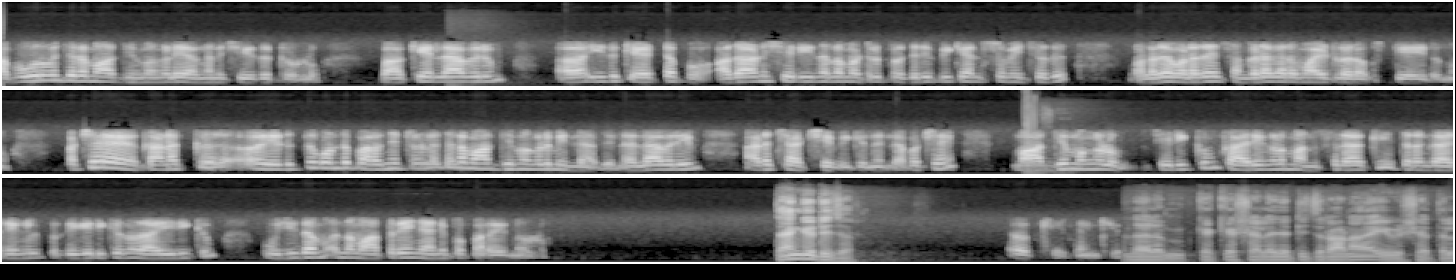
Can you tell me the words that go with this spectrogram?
അപൂർവം ചില മാധ്യമങ്ങളെ അങ്ങനെ ചെയ്തിട്ടുള്ളൂ. ബാക്കി എല്ലാവരും ഇത് കേട്ടപ്പോ അതാണ് ശരി എന്നുള്ള മട്ടിൽ പ്രചരിപ്പിക്കാൻ ശ്രമിച്ചത് വളരെ വളരെ സങ്കടകരമായിട്ടുള്ള ഒരു അവസ്ഥയായിരുന്നു. പക്ഷേ കണക്ക് എടുത്തുകൊണ്ട് പറഞ്ഞിട്ടുള്ള ചില മാധ്യമങ്ങളും ഇല്ലാതില്ല. എല്ലാവരെയും അടച്ചാക്ഷേപിക്കുന്നില്ല. പക്ഷേ മാധ്യമങ്ങളും ശരിക്കും കാര്യങ്ങളും മനസ്സിലാക്കി ഇത്തരം കാര്യങ്ങൾ പ്രതികരിക്കുന്നതായിരിക്കും ഉചിതം എന്ന് മാത്രമേ ഞാനിപ്പോ പറയുന്നുള്ളൂ. താങ്ക് യു ടീച്ചർ എന്തായാലും കെ കെ ശൈലജ ടീച്ചറാണ് ഈ വിഷയത്തിൽ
